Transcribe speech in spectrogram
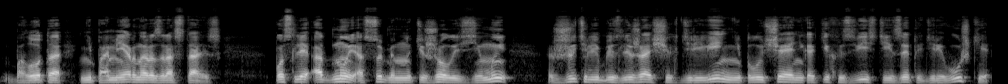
Болота непомерно разрастались. После одной особенно тяжелой зимы жители близлежащих деревень, не получая никаких известий из этой деревушки,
